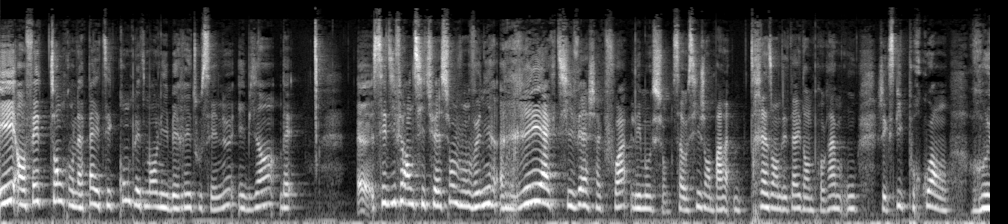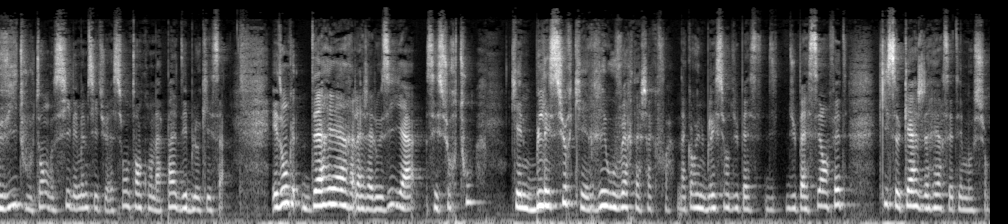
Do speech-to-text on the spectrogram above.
Et en fait, tant qu'on n'a pas été complètement libéré tous ces nœuds, eh bien, ben, euh, ces différentes situations vont venir réactiver à chaque fois l'émotion. Ça aussi, j'en parle très en détail dans le programme où j'explique pourquoi on revit tout le temps aussi les mêmes situations tant qu'on n'a pas débloqué ça. Et donc, derrière la jalousie, il y a, c'est surtout qu'il y a une blessure qui est réouverte à chaque fois. D'accord? Une blessure du, passé, en fait, qui se cache derrière cette émotion.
